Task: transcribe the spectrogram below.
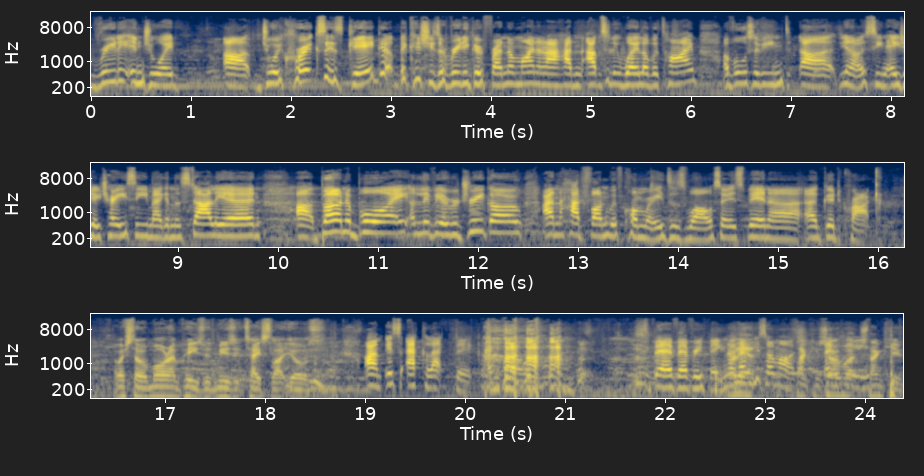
really enjoyed uh, Joy Crookes' gig because she's a really good friend of mine and I had an absolute whale of a time. I've also been, uh, you know, seen AJ Tracey, Megan Thee Stallion, uh, Burna Boy, Olivia Rodrigo, and had fun with comrades as well. So it's been a, a good crack. I wish there were more MPs with music tastes like yours. Um, it's eclectic. I'm told. it's bit of everything. No, thank you so much. Thank you so much. Thank you.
